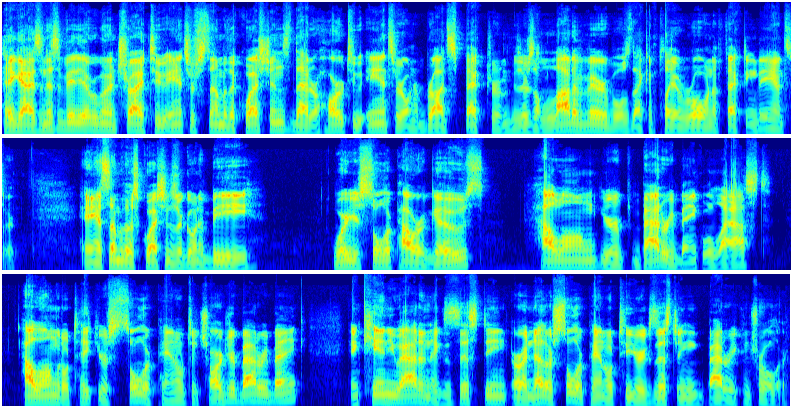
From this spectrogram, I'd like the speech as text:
Hey guys, in this video we're going to try to answer some of the questions that are hard to answer on a broad spectrum. There's a lot of variables that can play a role in affecting the answer. And some of those questions are going to be where your solar power goes, how long your battery bank will last, how long it'll take your solar panel to charge your battery bank, and can you add an existing or another solar panel to your existing battery controller.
